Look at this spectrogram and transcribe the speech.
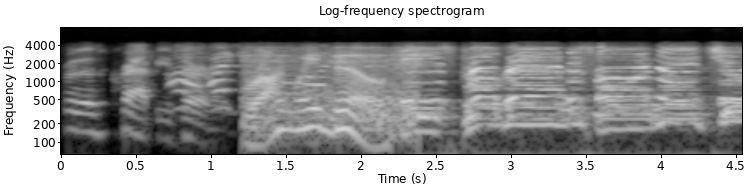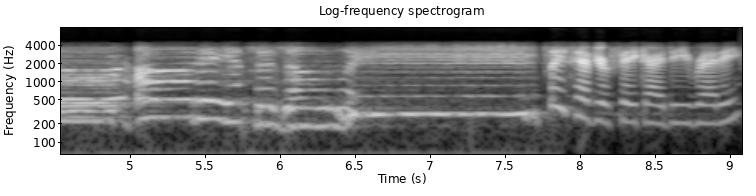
for this crappy oh, service. Broadway Bill. This program is for mature audiences only. Please have your fake ID ready.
